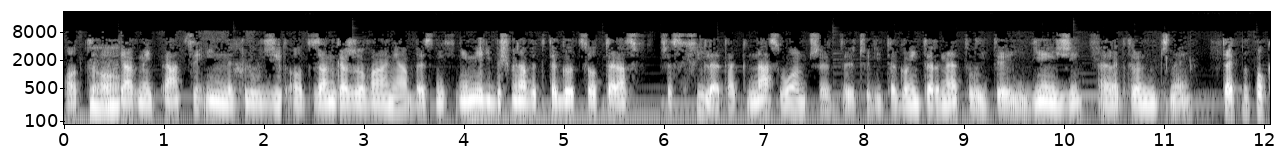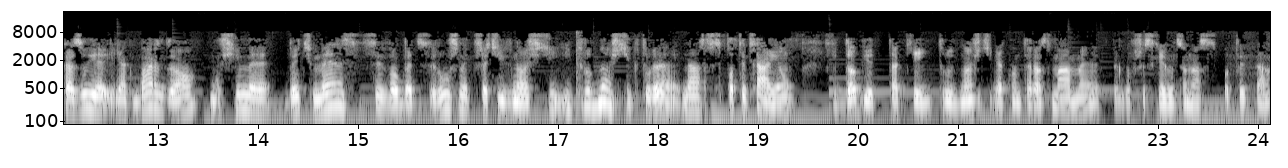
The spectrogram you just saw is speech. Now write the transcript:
od mhm. ofiarnej pracy innych ludzi, od zaangażowania. Bez nich nie mielibyśmy nawet tego, co teraz przez chwilę tak nas łączy, czyli tego internetu i tej więzi elektronicznej. To jakby pokazuje, jak bardzo musimy być męscy wobec różnych przeciwności i trudności, które nas spotykają w dobie takiej trudności, jaką teraz mamy, tego wszystkiego, co nas spotyka,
